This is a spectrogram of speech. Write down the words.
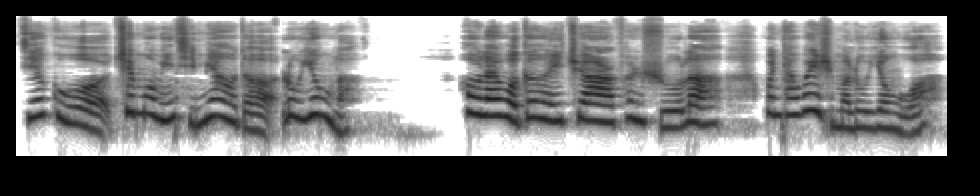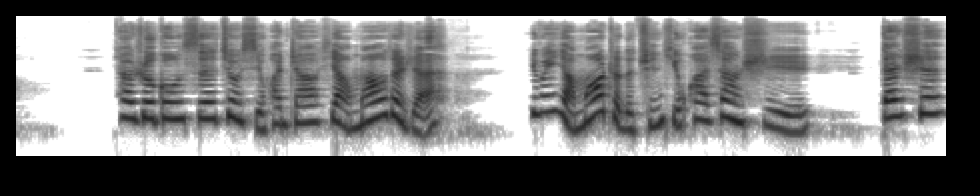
结果却莫名其妙的录用了。后来我跟 HR 混熟了，问他为什么录用我，他说公司就喜欢招养猫的人，因为养猫者的群体画像是单身、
